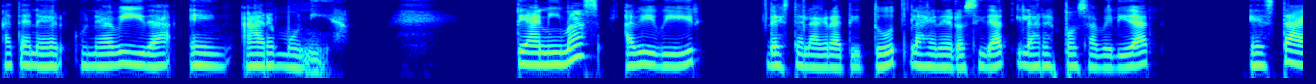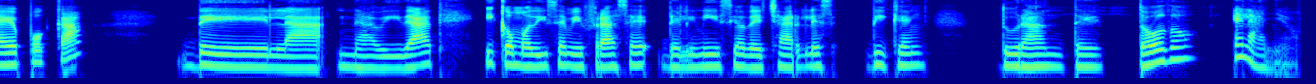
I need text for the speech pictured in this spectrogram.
a tener una vida en armonía. ¿Te animas a vivir desde la gratitud, la generosidad y la responsabilidad esta época de la Navidad y como dice mi frase del inicio de Charles Dickens, durante todo el año?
